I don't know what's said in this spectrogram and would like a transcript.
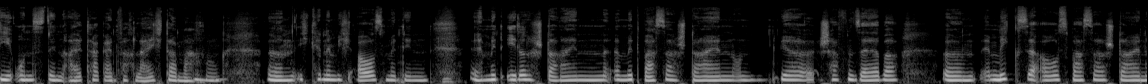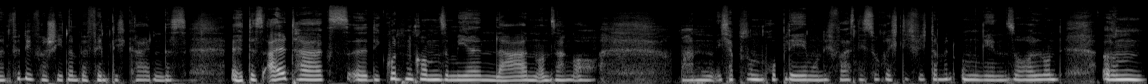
die uns den Alltag einfach leichter machen. Mhm. Ähm, ich kenne mich aus mit den äh, mit Edelsteinen, äh, mit Wassersteinen und wir schaffen selber ähm, Mixe aus Wassersteinen für die verschiedenen Befindlichkeiten des äh, des Alltags. Die Kunden kommen zu mir in den Laden und sagen, oh Mann, ich habe so ein Problem und ich weiß nicht so richtig, wie ich damit umgehen soll und ähm,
